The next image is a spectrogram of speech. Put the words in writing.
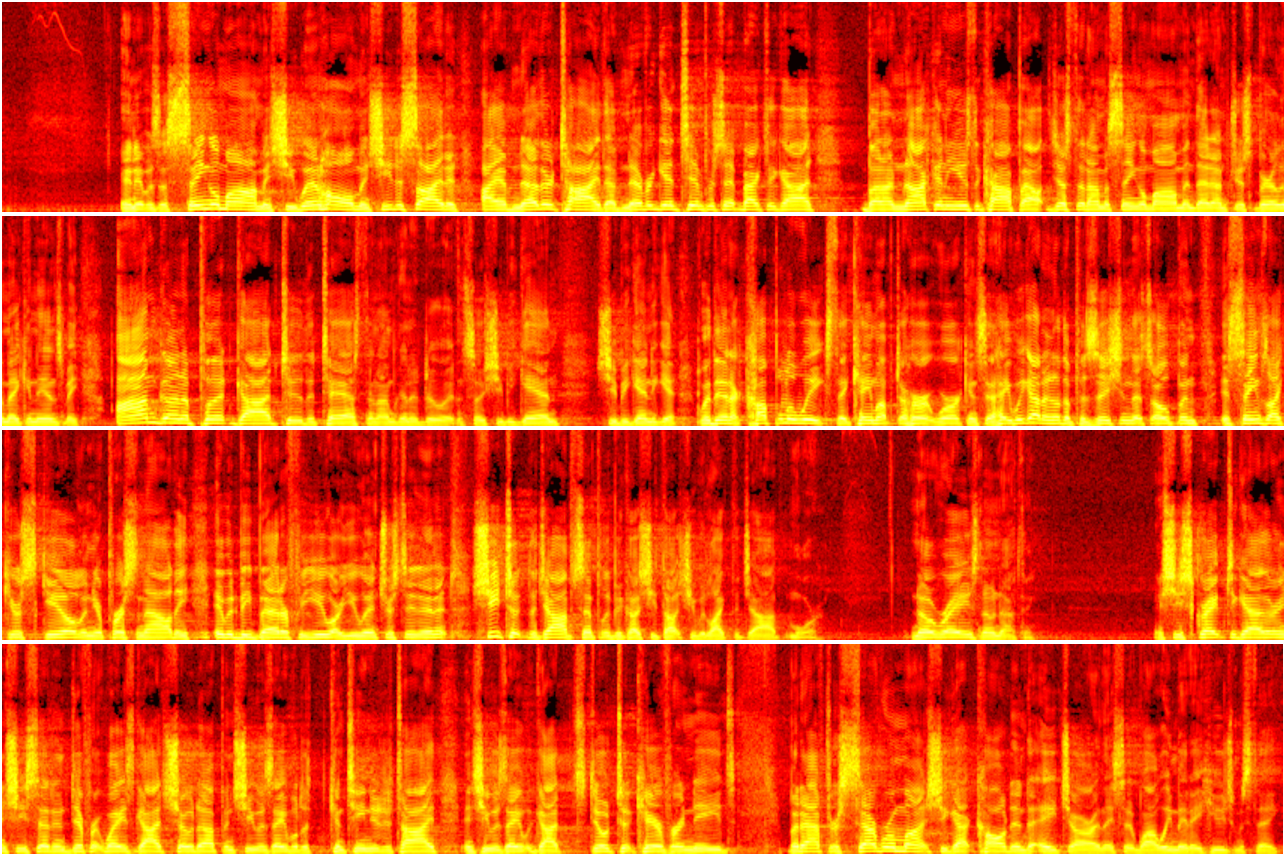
And it was a single mom, and she went home and she decided, I have another tithe. I've never given 10% back to God but I'm not going to use the cop out just that I'm a single mom and that I'm just barely making ends meet. I'm going to put God to the test and I'm going to do it. And so she began, she began again. Within a couple of weeks, they came up to her at work and said, Hey, we got another position that's open. It seems like your skill and your personality, it would be better for you. Are you interested in it? She took the job simply because she thought she would like the job more. No raise, no nothing. And she scraped together and she said in different ways God showed up and she was able to continue to tithe and she was able, God still took care of her needs. But after several months, she got called into HR and they said, Wow, we made a huge mistake.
